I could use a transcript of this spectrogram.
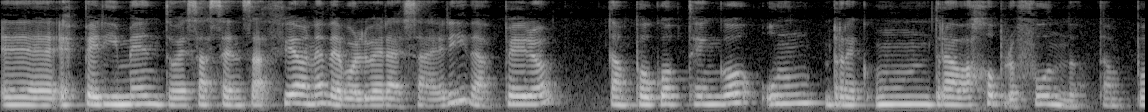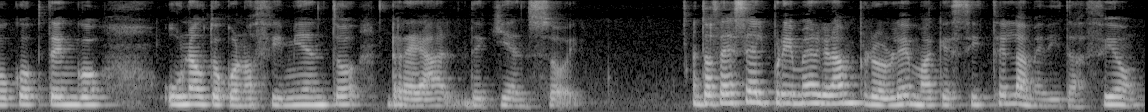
eh, experimento esas sensaciones de volver a esa herida, pero tampoco obtengo un, un trabajo profundo, tampoco obtengo un autoconocimiento real de quién soy. Entonces ese es el primer gran problema que existe en la meditación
